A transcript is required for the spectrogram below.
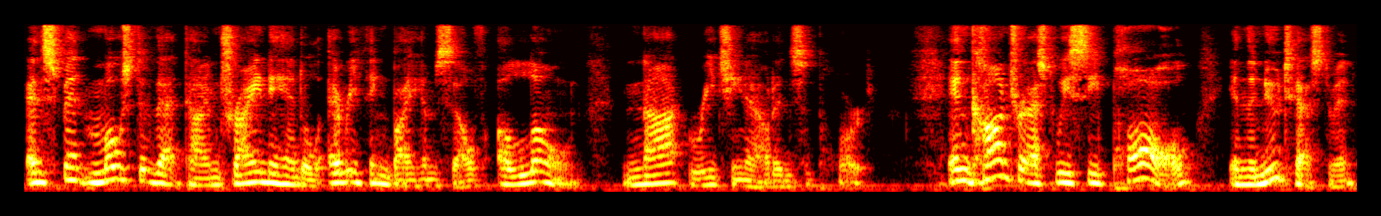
and spent most of that time trying to handle everything by himself alone, not reaching out in support. In contrast, we see Paul in the New Testament,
